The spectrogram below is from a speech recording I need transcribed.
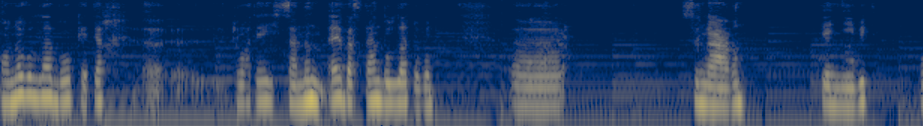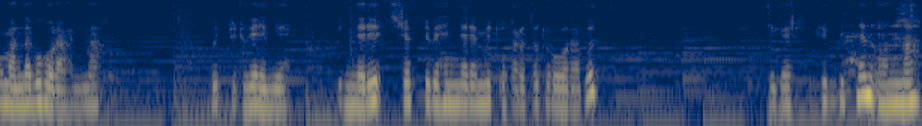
Ону булла бу кетех тугатей санын э бастан булла тугун сыңаагын теннибит бу манна бу хураанна бүттүрген эме иннери сөп түбэхиннеремит утарыта турурабыт тигер онна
